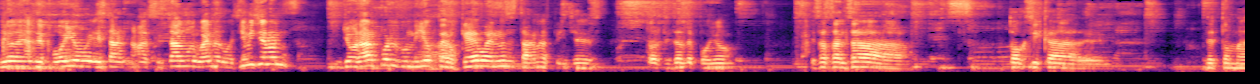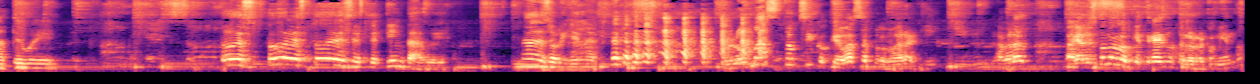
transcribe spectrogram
Digo, de, de pollo, güey, están, no, sí están muy buenas, güey. Sí me hicieron llorar por el fundillo, pero qué buenas estaban las pinches tortitas de pollo. Esa salsa tóxica de, de tomate, güey. Todo es, todo es, todo es este, tinta, güey. Nada es original. Lo más tóxico que vas a probar aquí, y la verdad, para el estómago que traes no te lo recomiendo,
